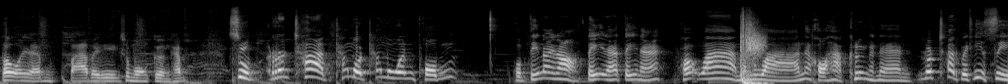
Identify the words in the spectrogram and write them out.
โต๊ะเนี่ยนะปลาไปชั่วโมงเกินครับ สรุปรสชาติทั้งหมดทั้งมวลผม ผมตีหน่อยเนาะตีนะตีนะ เพราะว่ามันหวานนะขอหักครึ่งคะแนน รสชาติไปที่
